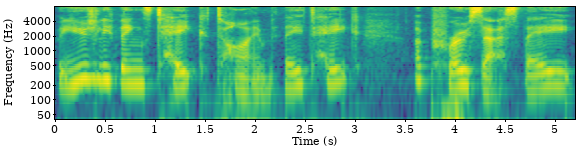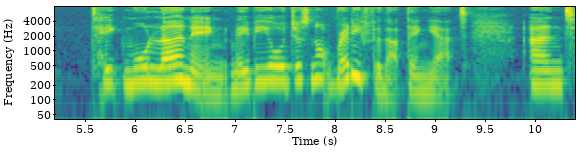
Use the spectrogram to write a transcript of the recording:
but usually things take time. They take a process. They take more learning. Maybe you're just not ready for that thing yet. And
